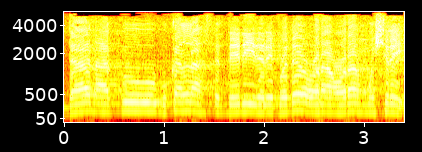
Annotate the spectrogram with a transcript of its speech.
dan aku bukanlah terdiri daripada orang-orang musyrik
